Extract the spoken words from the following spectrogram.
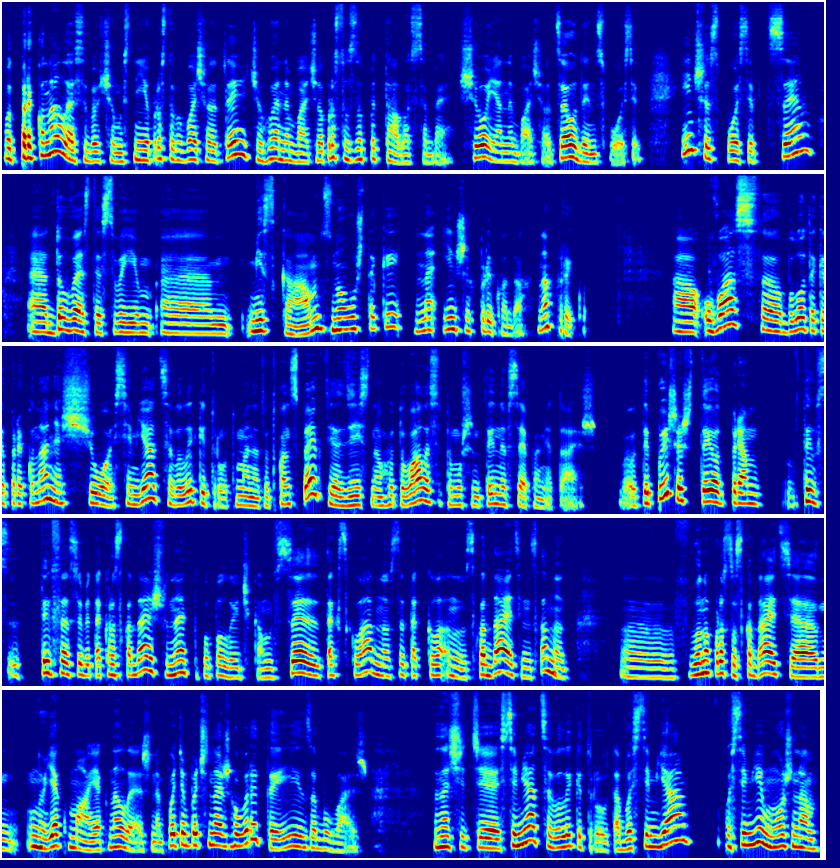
от переконала я себе в чомусь? Ні, я просто побачила те, чого я не бачила. Просто запитала себе, що я не бачила. Це один спосіб. Інший спосіб це, е, довести своїм, ем, мізкам, знову ж таки, на інших прикладах. Наприклад, у вас, е, було таке переконання, що сім'я- це великий труд. У мене тут конспект, я дійсно готувалася, тому що ти не все пам'ятаєш. Е, ти пишеш, ти от прям ти ти все собі так розкладаєш, знаєте, по поличкам. Все так складно, все так ну, складається, не складно, е, воно просто складається, ну, як має, як належне. Потім починаєш говорити і забуваєш. Значить, сім'я- це великий труд, або сім'я у сім'ї можна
